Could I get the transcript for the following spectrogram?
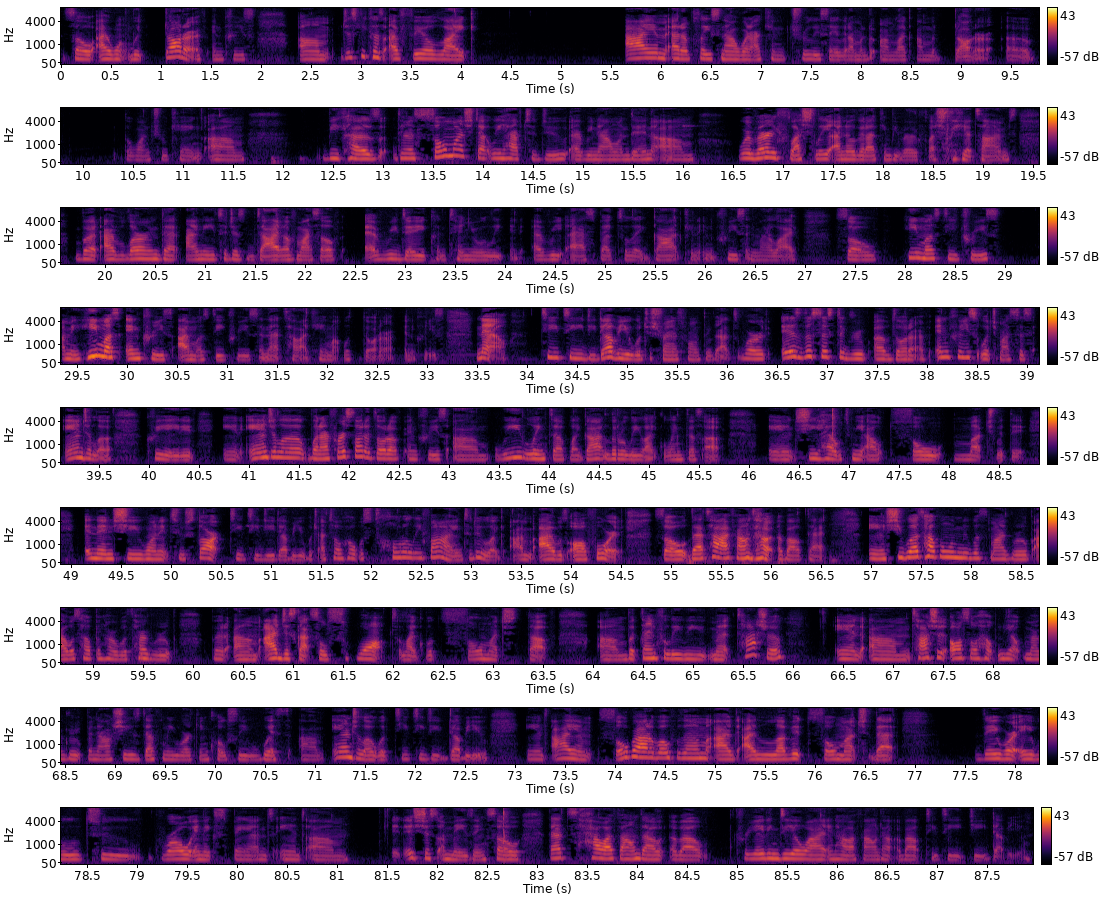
So I went with daughter of increase, um, just because I feel like I am at a place now where I can truly say that I'm a, I'm like I'm a daughter of the one true King. Um, because there's so much that we have to do every now and then. Um, we're very fleshly. I know that I can be very fleshly at times, but I've learned that I need to just die of myself every day, continually, in every aspect, so that God can increase in my life. So He must decrease. I mean, He must increase, I must decrease, and that's how I came up with daughter increase. Now, TTGW, which is transformed through God's Word, is the sister group of Daughter of Increase, which my sis Angela created. And Angela, when I first started Daughter of Increase, um, we linked up, like God literally like linked us up and she helped me out so much with it. And then she wanted to start TTGW, which I told her was totally fine to do. Like I'm, I was all for it. So that's how I found out about that. And she was helping with me with my group. I was helping her with her group, but um, I just got so swamped like with so much stuff. Um, but thankfully we met Tasha and um, Tasha also helped me out with my group, but now she's definitely working closely with um, Angela with TTGW. And I am so proud of both of them. I, I love it so much that they were able to grow and expand, and um, it, it's just amazing. So that's how I found out about creating DOI and how I found out about TTGW.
